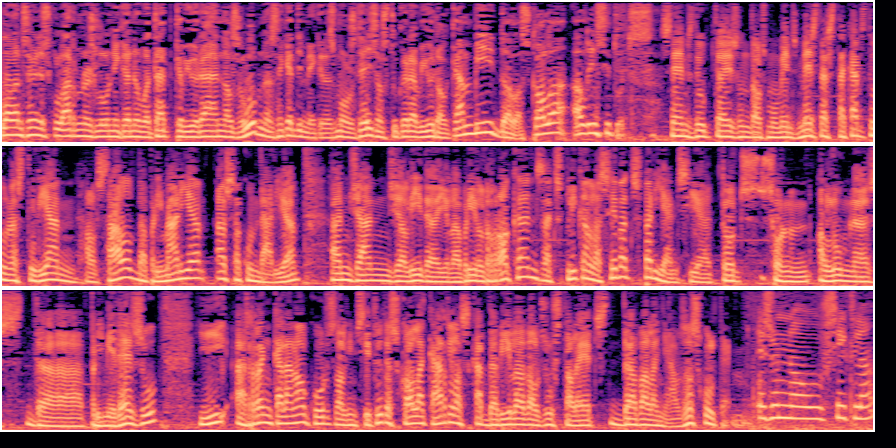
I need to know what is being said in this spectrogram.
L'avançament escolar no és l'única novetat que viuran els alumnes. Aquest dimecres molts d'ells els tocarà viure el canvi de l'escola a l'institut. Sens dubte és un dels moments més destacats d'un estudiant, el salt de primària a secundària. En Jan Gelida i l'Abril Roca ens expliquen la seva experiència. Tots són alumnes de primer d'ESO i arrencaran el curs a l'Institut Escola Carles Capdevila dels Hostalets de Balanyà. Els escoltem. És un nou cicle,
